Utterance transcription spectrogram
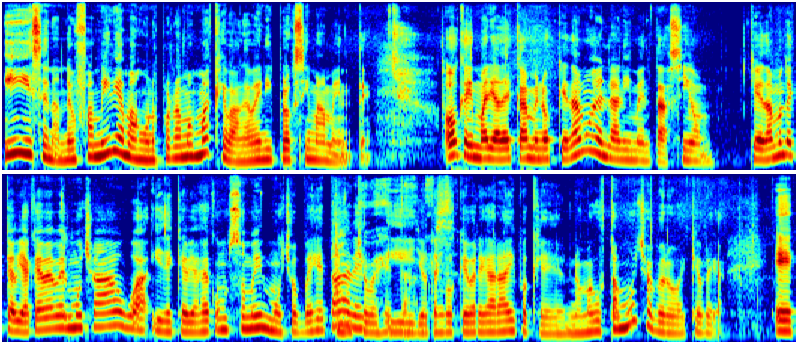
y cenando en familia, más unos programas más que van a venir próximamente. Ok, María del Carmen, nos quedamos en la alimentación quedamos de que había que beber mucha agua y de que había que consumir muchos vegetales, Y yo tengo que bregar ahí porque no me gustan mucho, pero hay que bregar. Eh,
